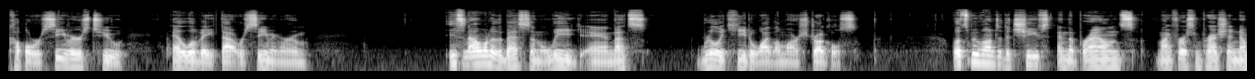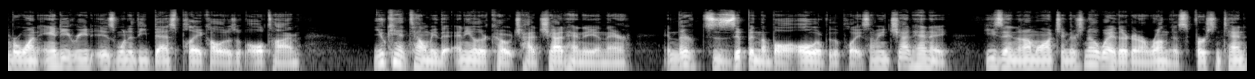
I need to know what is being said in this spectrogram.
couple receivers to elevate that receiving room. It's not one of the best in the league, and that's really key to why Lamar struggles. Let's move on to the Chiefs and the Browns. My first impression number one, Andy Reid is one of the best play callers of all time. You can't tell me that any other coach had Chad Henne in there, and they're zipping the ball all over the place. I mean, Chad Henne, He's in, and I'm watching. There's no way they're going to run this. First and 10,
